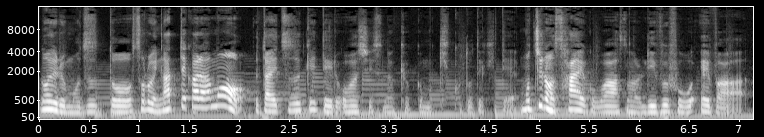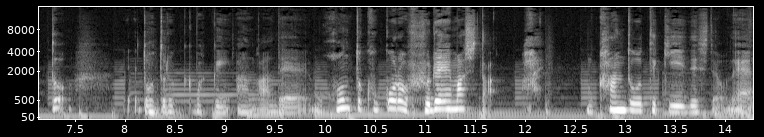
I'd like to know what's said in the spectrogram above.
ノエルもずっとソロになってからも歌い続けているオアシスの曲も聴くことできてもちろん最後はその Live Forever と Don't Look Back in Anger でもうほんと心震えました。はい。もう感動的でしたよね。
